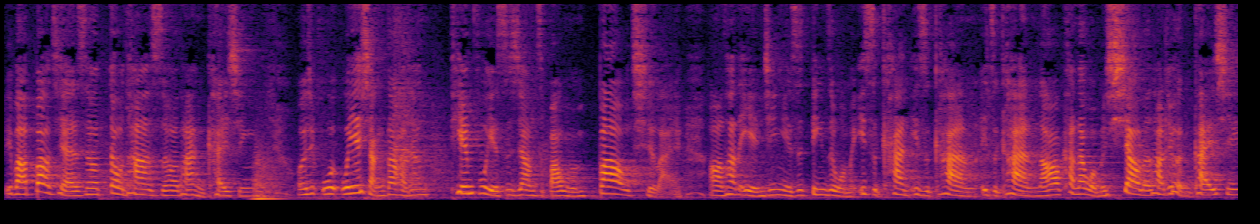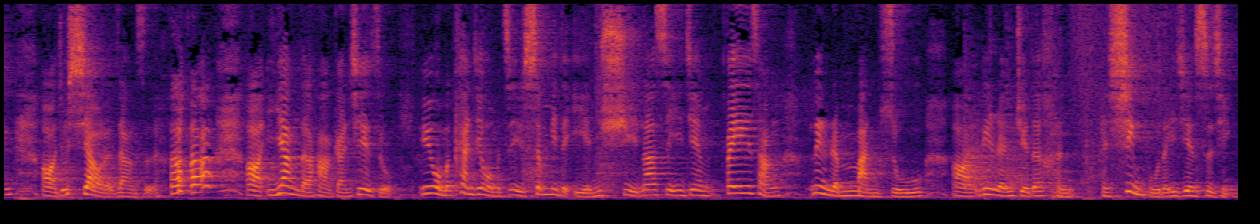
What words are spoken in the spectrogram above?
你把他抱起来的时候，逗他的时候，他很开心。我我我也想到，好像天父也是这样子把我们抱起来啊，他的眼睛也是盯着我们，一直看，一直看，一直看，然后看到我们笑了，他就很开心啊，就笑了这样子，哈 哈啊，一样的哈，感谢主，因为我们看见我们自己生命的延续，那是一件非常令人满足啊，令人觉得很很幸福的一件事情。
